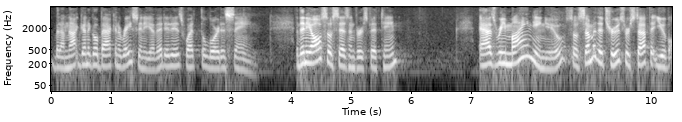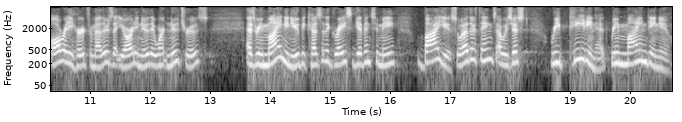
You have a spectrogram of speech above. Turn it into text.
but I'm not going to go back and erase any of it. It is what the Lord is saying. And then he also says in verse 15, as reminding you, so some of the truths were stuff that you've already heard from others that you already knew, they weren't new truths, as reminding you because of the grace given to me by you. So other things, I was just repeating it, reminding you.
